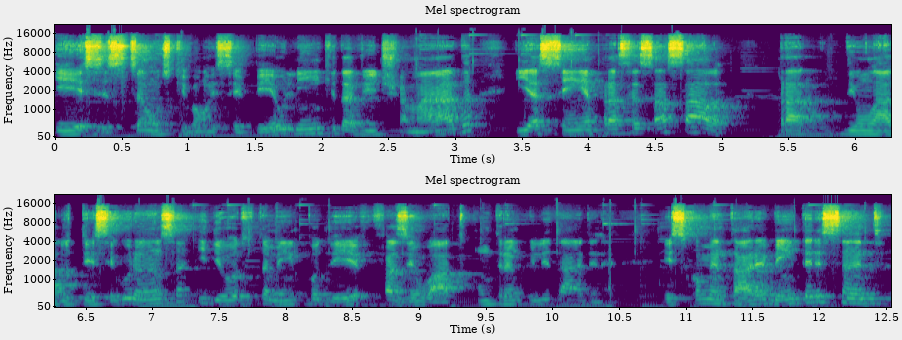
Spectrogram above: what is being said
esses são os que vão receber o link da videochamada e a senha para acessar a sala, para de um lado ter segurança e de outro também poder fazer o ato com tranquilidade, né? Esse comentário é bem interessante,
